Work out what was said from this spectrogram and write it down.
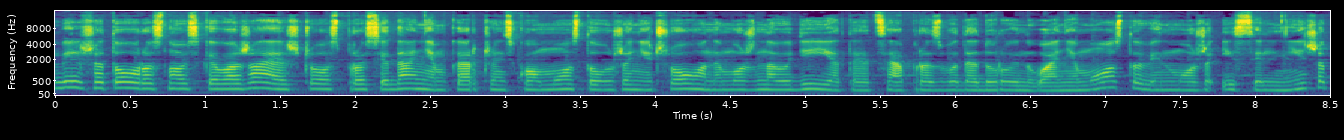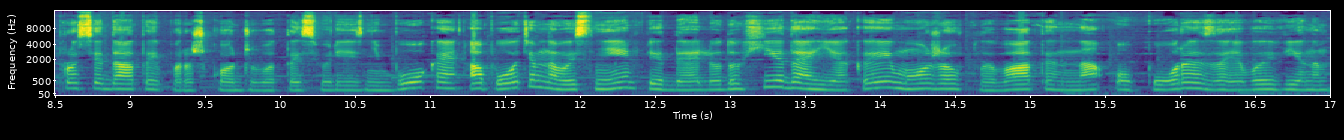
Більше того, Росновський вважає, що з просіданням Керченського мосту вже нічого не можна вдіяти. Це призведе до руйнування мосту. Він може і сильніше просідати, і перешкоджуватись у різні боки. А потім навесні піде льодохіда, який може впливати на опори, заявив він.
